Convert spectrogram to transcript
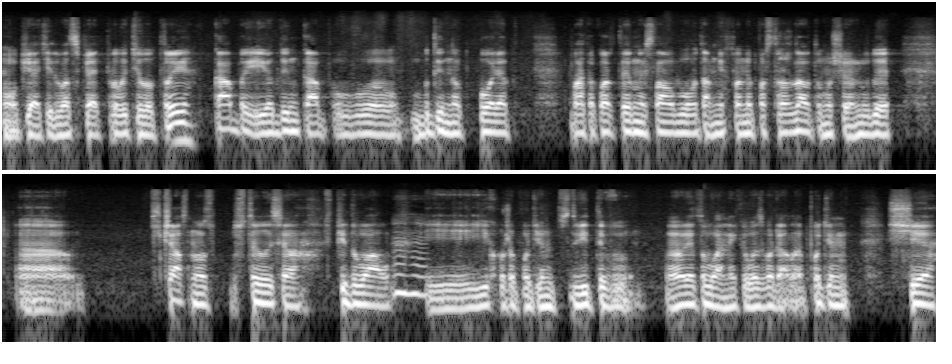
о 5.25 прилетіло три каби і один каб в будинок поряд. Багатоквартирний, слава Богу, там ніхто не постраждав, тому що люди е, вчасно спустилися в підвал, і їх уже потім звідти в- рятувальники визволяли. Потім ще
